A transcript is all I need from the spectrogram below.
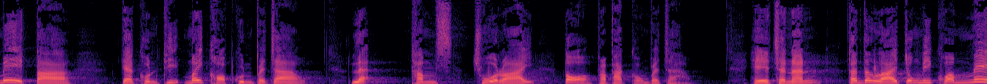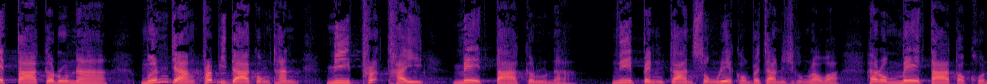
เมตตา แก่คนที่ไม่ขอบคุณพระเจ้า และทำชั่วร้ายต่อพระพักของพระเจ้า เหตุฉะนั้นท่านทั้งหลายจงมีความเมตตากรุณา เหมือนอย่างพระบิดาของท่านมีพระทัย เมตตากรุณา นี่เป็นการทรงเรียกของพระเจ้าในชีวิตของเราว่า ให้เราเมตตาต่อคน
